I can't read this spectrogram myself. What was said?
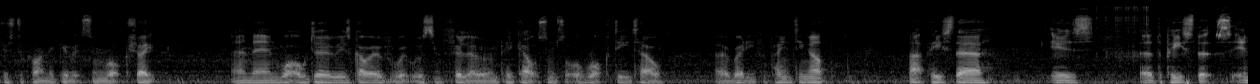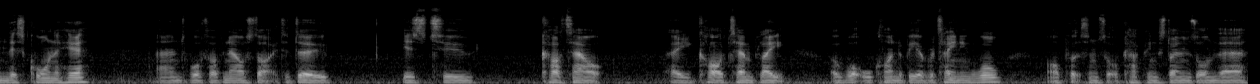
just to kind of give it some rock shape and then what I'll do is go over it with some filler and pick out some sort of rock detail uh, ready for painting up. That piece there is uh, the piece that's in this corner here and what I've now started to do is to cut out a card template of what will kind of be a retaining wall. I'll put some sort of capping stones on there,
